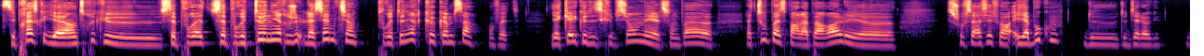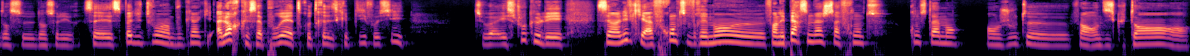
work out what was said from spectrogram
c'est presque il y a un truc euh, ça pourrait ça pourrait tenir la scène tient pourrait tenir que comme ça en fait il y a quelques descriptions mais elles sont pas euh, là tout passe par la parole et euh, je trouve ça assez fort et il y a beaucoup de, de dialogues dans ce dans ce livre c'est pas du tout un bouquin qui alors que ça pourrait être très descriptif aussi tu vois et je trouve que les c'est un livre qui affronte vraiment euh, enfin les personnages s'affrontent constamment en joute euh, enfin en discutant en,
